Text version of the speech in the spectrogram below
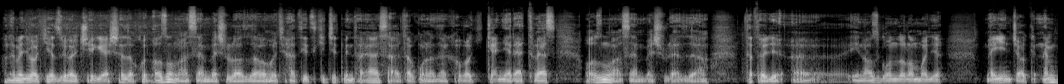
ha lemegy valaki a zöldségeshez, akkor azonnal szembesül azzal, hogy hát itt kicsit, mintha elszálltak volna, de ha valaki kenyeret vesz, azonnal szembesül ezzel. Tehát, hogy én azt gondolom, hogy megint csak nem,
